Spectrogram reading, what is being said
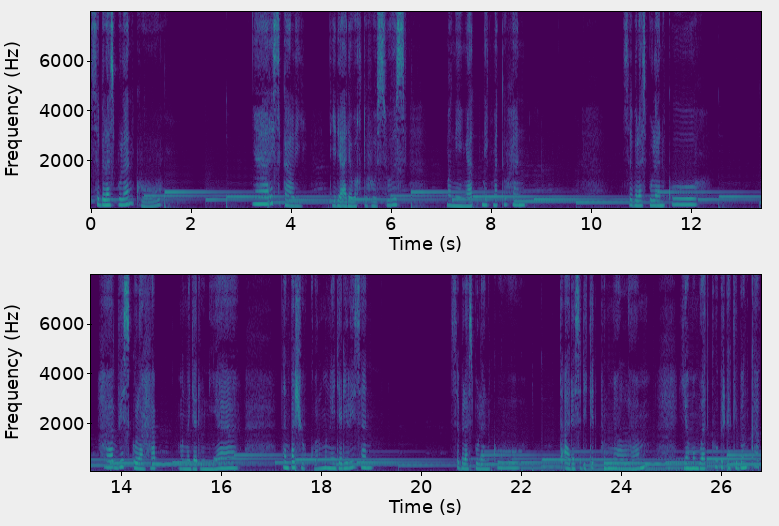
Sebelas bulanku? Nyaris sekali. Tidak ada waktu khusus mengingat nikmat Tuhan. Sebelas bulanku? Habis kulahap mengejar dunia tanpa syukur mengejar di lisan. Sebelas bulanku? Tak ada sedikit pun malam yang membuatku berkaki bengkak.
